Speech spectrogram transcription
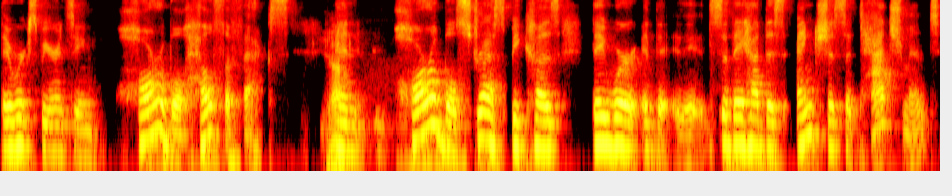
they were experiencing horrible health effects yeah. and horrible stress because they were so they had this anxious attachment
